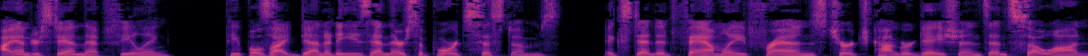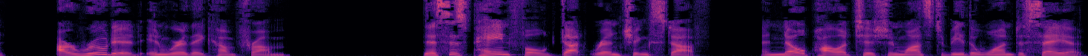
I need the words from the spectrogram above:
I understand that feeling. People's identities and their support systems, extended family, friends, church congregations, and so on, are rooted in where they come from. This is painful, gut wrenching stuff, and no politician wants to be the one to say it.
